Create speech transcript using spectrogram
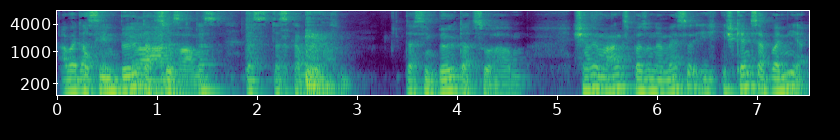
Aber dass Okay, sie ein Bild ja, dazu das, haben. Das, das, das kann man machen. Dass sie ein Bild dazu haben. Ich habe immer Angst bei so einer Messe, ich, ich kenne es ja bei mir.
